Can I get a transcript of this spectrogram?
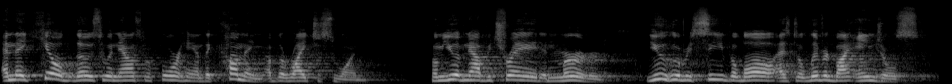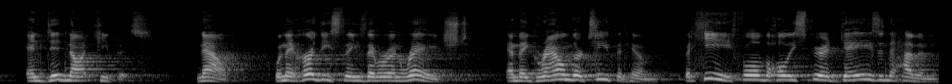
And they killed those who announced beforehand the coming of the righteous one whom you have now betrayed and murdered, you who received the law as delivered by angels and did not keep it. Now, when they heard these things, they were enraged, and they ground their teeth at him. But he, full of the Holy Spirit, gazed into heaven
